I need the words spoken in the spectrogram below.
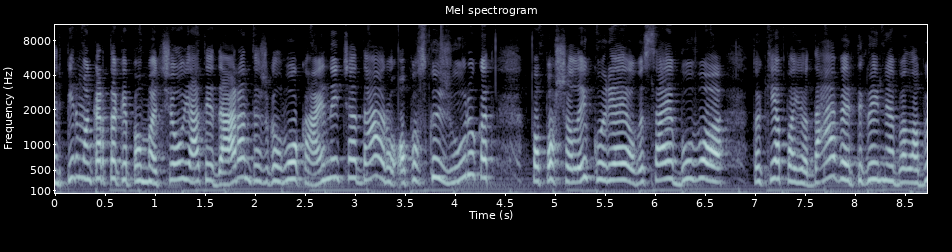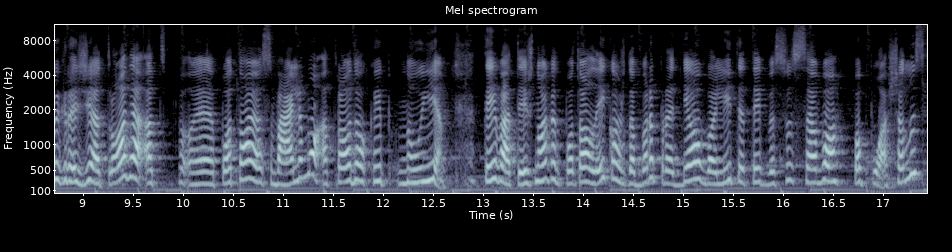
Ir pirmą kartą, kai pamačiau ją tai darant, aš galvoju, ką jinai čia daro, o paskui žiūriu, kad papuošalai, kurie jau visai buvo tokie pajodavę ir tikrai nebelabai gražiai atrodė, at, e, po to jos valymo atrodo kaip nauji. Tai va, tai žinokit, po to laiko aš dabar pradėjau valyti taip visus savo papuošalus.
